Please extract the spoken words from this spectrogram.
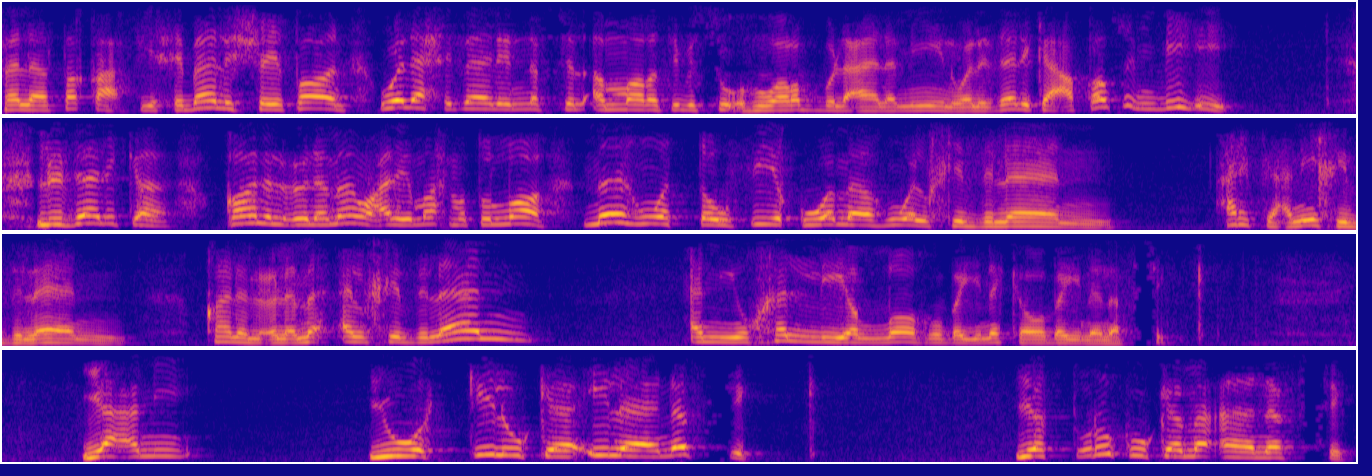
فلا تقع في حبال الشيطان ولا حبال النفس الأمارة بالسوء هو رب العالمين ولذلك اعتصم به. لذلك قال العلماء عليهم رحمة الله ما هو التوفيق وما هو الخذلان؟ عارف يعني إيه خذلان؟ قال العلماء الخذلان أن يخلي الله بينك وبين نفسك. يعني يوكلك إلى نفسك يتركك مع نفسك.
